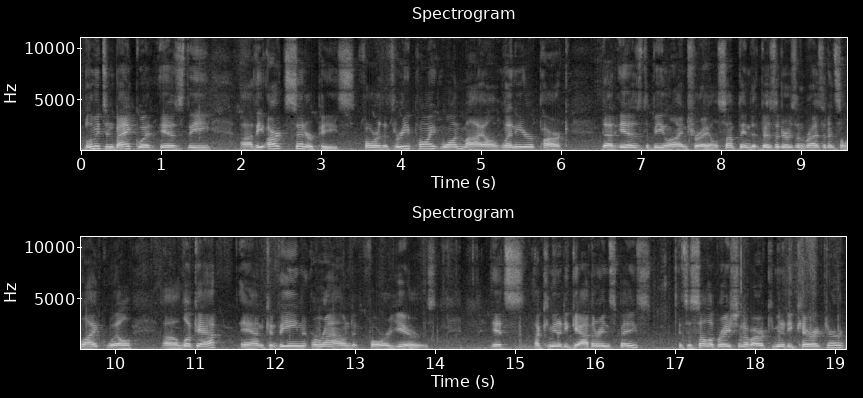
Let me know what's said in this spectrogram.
Bloomington Banquet is the, uh, the art centerpiece for the 3.1 mile linear park that is the B-Line Trail, something that visitors and residents alike will uh, look at and convene around for years. It's a community gathering space, it's a celebration of our community character,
